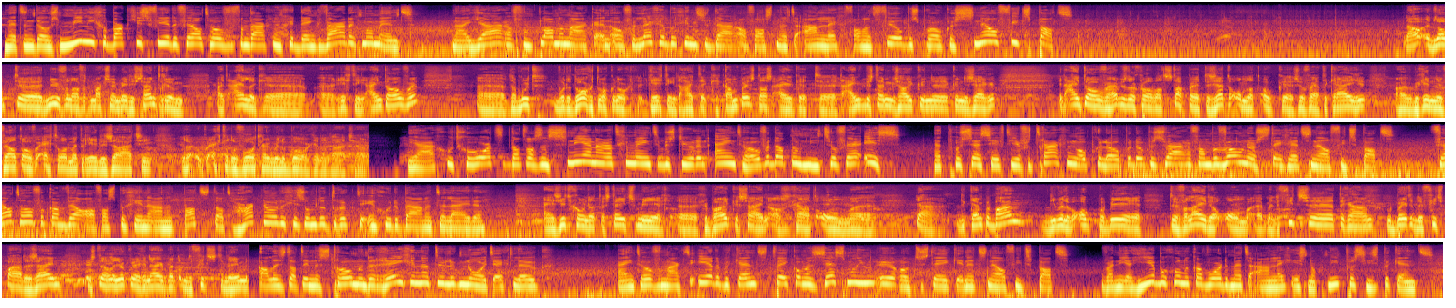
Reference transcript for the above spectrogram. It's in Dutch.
Met een doos mini-gebakjes vierde Veldhoven vandaag een gedenkwaardig moment. Na jaren van plannen maken en overleggen beginnen ze daar alvast met de aanleg van het veelbesproken snelfietspad. Nou, het loopt uh, nu vanaf het Maximum Medisch Centrum uiteindelijk uh, uh, richting Eindhoven. Dat moet worden doorgetrokken nog richting de high-tech campus. Dat is eigenlijk het, de eindbestemming, zou je kunnen, kunnen zeggen. In Eindhoven hebben ze nog wel wat stappen te zetten om dat ook zover te krijgen. Maar we beginnen in Veldhoven echt wel met de realisatie. Ook echt wel de voortgang willen borgen, inderdaad. Ja. Ja, goed gehoord. Dat was een sneer naar het gemeentebestuur in Eindhoven dat nog niet zover is. Het proces heeft hier vertraging opgelopen door bezwaren van bewoners tegen het snelfietspad. Veldhoven kan wel alvast beginnen aan het pad dat hard nodig is om de drukte in goede banen te leiden. En je ziet gewoon dat er steeds meer uh, gebruikers zijn als het gaat om uh, ja, de camperbaan. Die willen we ook proberen te verleiden om uh, met de fiets te gaan. Hoe beter de fietspaden zijn, hoe sneller je ook weer geneigd bent om de fiets te nemen. Al is dat in de stromende regen natuurlijk nooit echt leuk. Eindhoven maakte eerder bekend 2,6 miljoen euro te steken in het snelfietspad. Wanneer hier begonnen kan worden met de aanleg is nog niet precies bekend.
